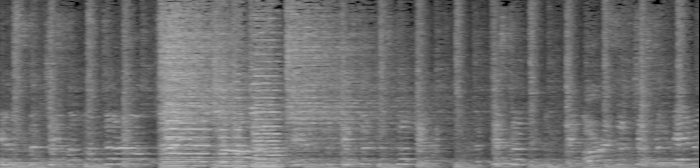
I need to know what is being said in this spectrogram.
Or is it just a game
